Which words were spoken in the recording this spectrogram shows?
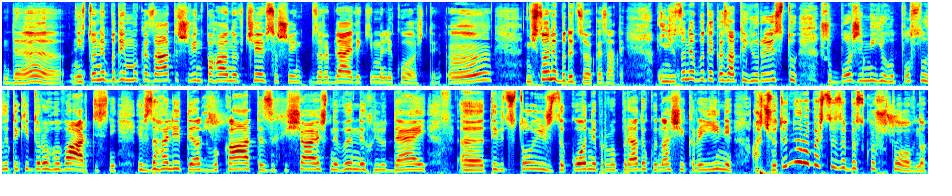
Де? Ніхто не буде йому казати, що він погано вчився, що він заробляє такі малі кошти. А? Ніхто не буде цього казати. І ніхто не буде казати юристу, що боже мій його послуги такі дороговартісні. І взагалі ти адвокат, ти захищаєш невинних людей, е, ти відстоюєш закони, правопорядок у нашій країні. А чого ти не робиш це за безкоштовно?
